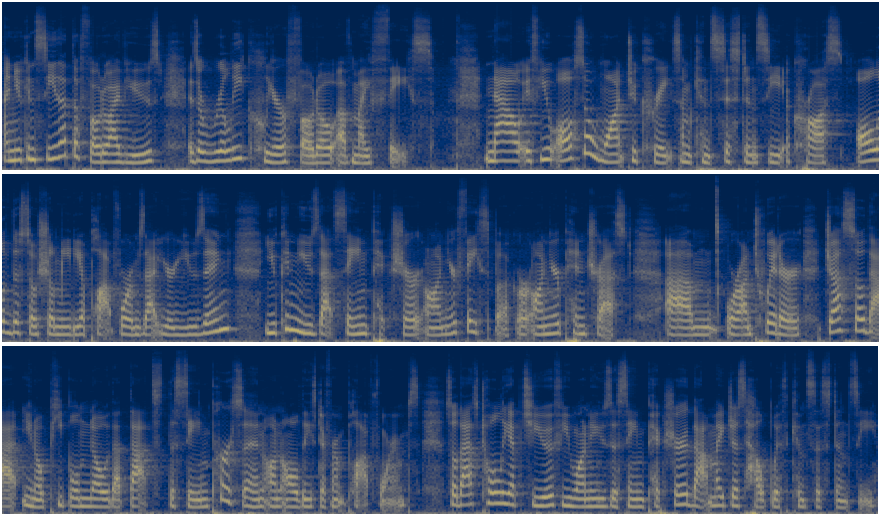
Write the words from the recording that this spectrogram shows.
And you can see that the photo I've used is a really clear photo of my face. Now, if you also want to create some consistency across all of the social media platforms that you're using, you can use that same picture on your Facebook or on your Pinterest um, or on Twitter, just so that you know people know that that's the same person on all these different platforms. So that's totally up to you if you want to use the same picture. That might just help with consistency.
